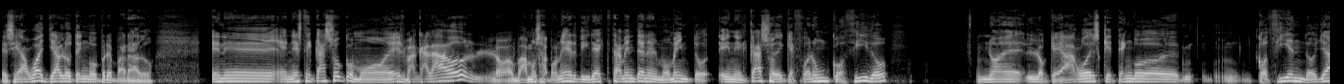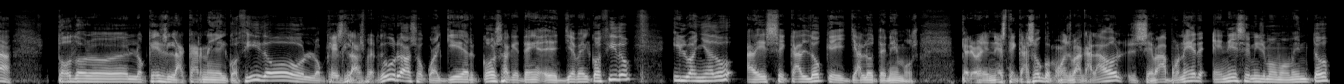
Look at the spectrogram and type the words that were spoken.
Ese agua ya lo tengo preparado. En, eh, en, este caso, como es bacalao, lo vamos a poner directamente en el momento. En el caso de que fuera un cocido, no, eh, lo que hago es que tengo eh, cociendo ya todo lo que es la carne del cocido, o lo que es las verduras o cualquier cosa que eh, lleve el cocido y lo añado a ese caldo que ya lo tenemos. Pero en este caso, como es bacalao, se va a poner en ese mismo momento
